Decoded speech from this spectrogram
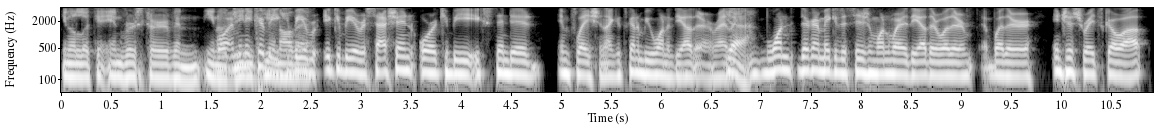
you know, look at inverse curve and you know, well, I mean, GDP it could be, it could be, a, it could be a recession or it could be extended inflation. Like it's going to be one or the other, right? Yeah. Like one, they're going to make a decision one way or the other, whether whether interest rates go up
